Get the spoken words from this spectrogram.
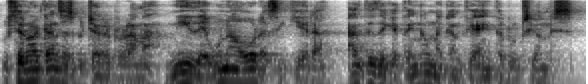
Usted no alcanza a escuchar el programa ni de una hora siquiera antes de que tenga una cantidad de interrupciones.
